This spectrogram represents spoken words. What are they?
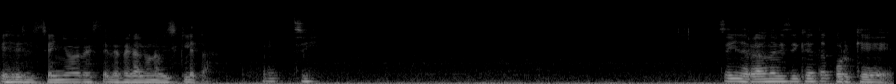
el señor este le regala una bicicleta. Sí. Sí, le regala una bicicleta porque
